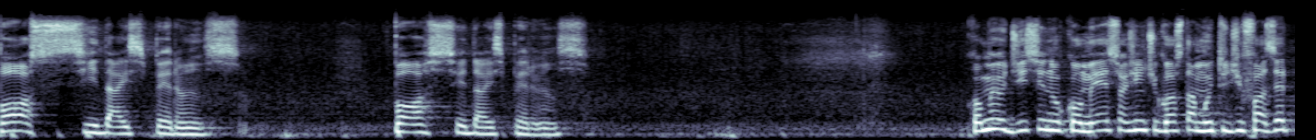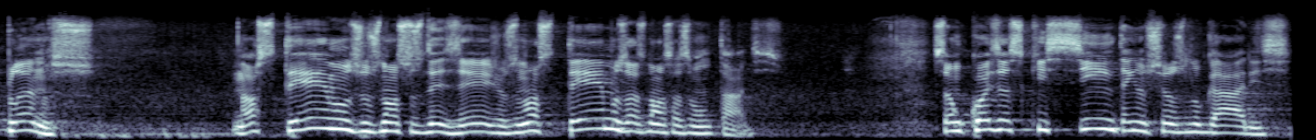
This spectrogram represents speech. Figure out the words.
posse da esperança posse da esperança. Como eu disse no começo, a gente gosta muito de fazer planos. Nós temos os nossos desejos, nós temos as nossas vontades. São coisas que sim têm os seus lugares,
